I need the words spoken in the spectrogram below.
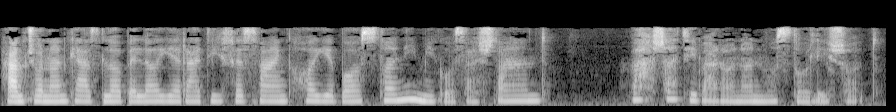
همچنان که از لابلای ردیف سنگ های باستانی میگذشتند وحشتی بر آنان مستولی شد.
